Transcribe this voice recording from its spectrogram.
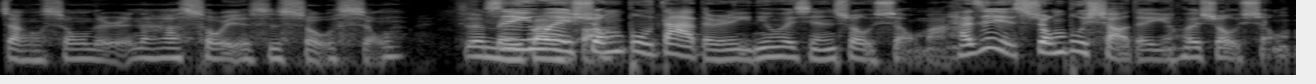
长胸的人，那他瘦也是瘦胸，这是因为胸部大的人一定会先瘦胸吗？还是胸部小的人也会瘦胸？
